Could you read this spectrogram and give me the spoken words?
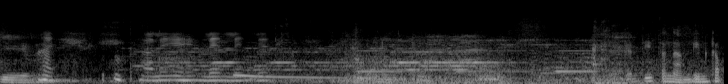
กีไหมไม่มาเล่นเล่นเล่นเล่นเจอกันที่สนามบินครับ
